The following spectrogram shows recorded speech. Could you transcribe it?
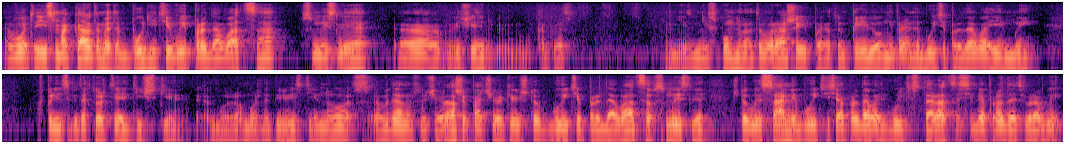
Вот, и с Макартом это будете вы продаваться, в смысле, э, видишь, я как раз не, вспомнил этого Раши, и поэтому перевел неправильно, будете продаваемы. В принципе, так тоже теоретически э, можно, можно перевести, но в данном случае Раши подчеркивает, что будете продаваться в смысле, что вы сами будете себя продавать, будете стараться себя продать в рабы.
